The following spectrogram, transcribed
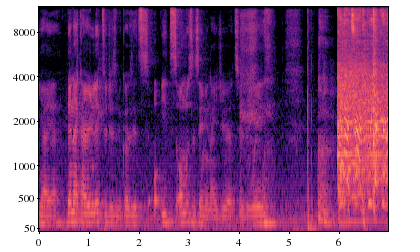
Yeah, yeah. Then I can relate to this because it's it's almost the same in Nigeria too. The way.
